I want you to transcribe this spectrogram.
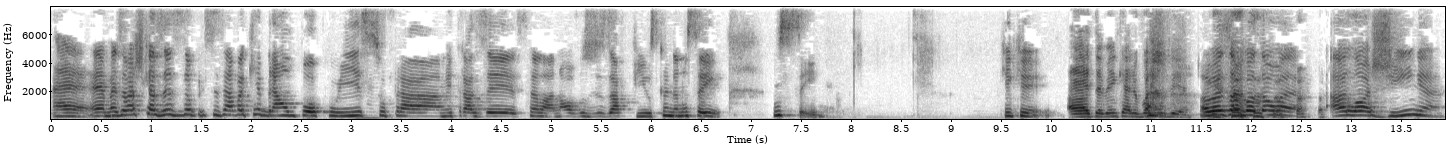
É, é, mas eu acho que às vezes eu precisava quebrar um pouco isso para me trazer, sei lá, novos desafios, que eu ainda não sei, não sei. Que que... É, também quero, vamos ver. Mas botar uma, a lojinha.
